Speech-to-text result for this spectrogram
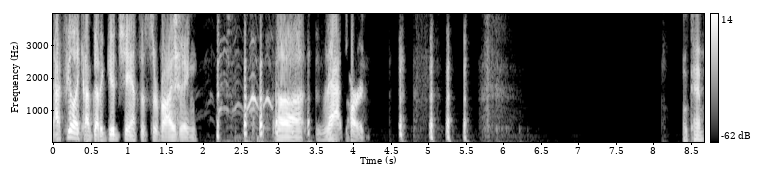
I feel like I've got a good chance of surviving uh, that part. Okay.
